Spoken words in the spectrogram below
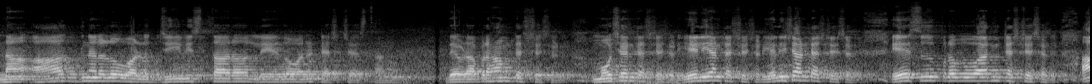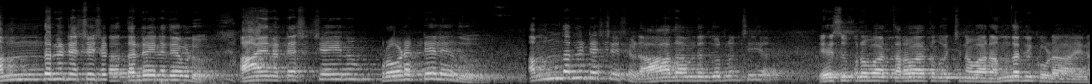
నా ఆజ్ఞలలో వాళ్ళు జీవిస్తారో లేదో అని టెస్ట్ చేస్తాను. దేవుడు అబ్రహాం టెస్ట్ చేశాడు మోషన్ టెస్ట్ చేశాడు ఏలియాన్ టెస్ట్ చేశాడు ఎలిషాన్ టెస్ట్ చేశాడు యేసు ప్రభు వారిని టెస్ట్ చేశాడు అందరిని టెస్ట్ చేశాడు. తండ్రి అయిన దేవుడు ఆయన టెస్ట్ చేయని ప్రోడక్టే లేదు. అందరిని టెస్ట్ చేశాడు. ఆదాం దగ్గర నుంచి యేసు ప్రభు వారి తర్వాత వచ్చిన వారందరినీ కూడా ఆయన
